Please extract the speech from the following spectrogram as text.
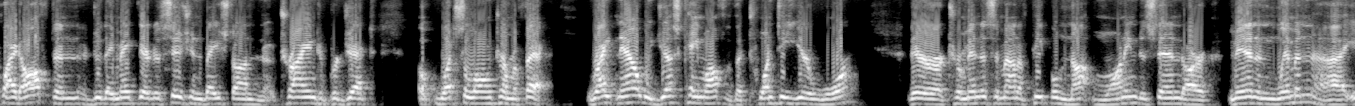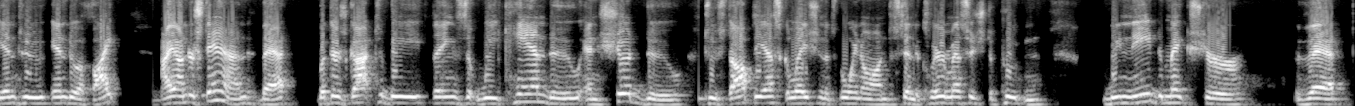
quite often do they make their decision based on trying to project uh, what's the long-term effect. Right now, we just came off of a 20-year war. There are a tremendous amount of people not wanting to send our men and women uh, into into a fight. I understand that, but there's got to be things that we can do and should do to stop the escalation that's going on, to send a clear message to Putin. We need to make sure that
